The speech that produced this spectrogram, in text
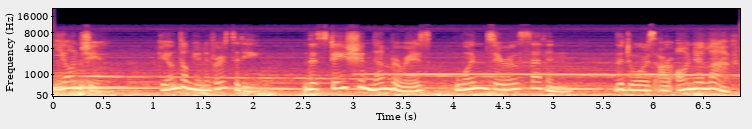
Yeonju, Gyeongdong University. The station number is 107. The doors are on your left.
